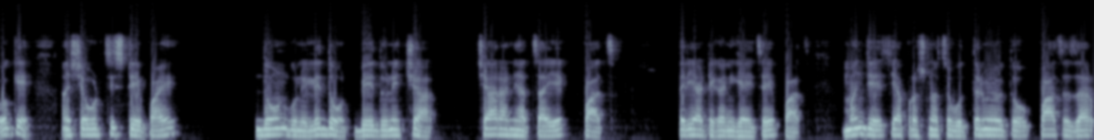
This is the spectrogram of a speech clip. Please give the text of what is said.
ओके? आणि शेवटची स्टेप आहे दोन गुणिले दोन. बे दोन्ही चार. चार आणि हातचा एक पाच. तर या ठिकाणी घ्यायचं आहे पाच. म्हणजेच या प्रश्नाचं उत्तर मिळतो पाच हजार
